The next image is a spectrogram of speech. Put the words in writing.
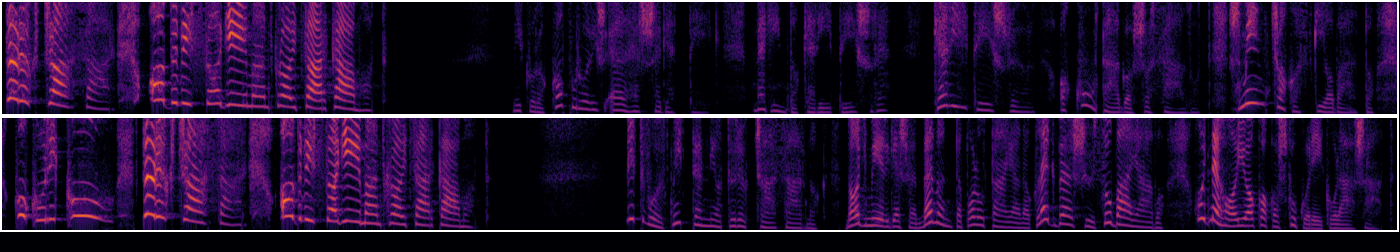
Török császár! Add vissza a gyémánt krajcárkámat! Mikor a kapuról is elhessegették, megint a kerítésre, kerítésről a kútágasra szállott, s mind csak azt kiabálta. Kukurikú, török császár, add vissza a gyémánt krajcárkámat! Mit volt mit tenni a török császárnak? Nagy mérgesen bement a palotájának legbelső szobájába, hogy ne hallja a kakas kukorékolását.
